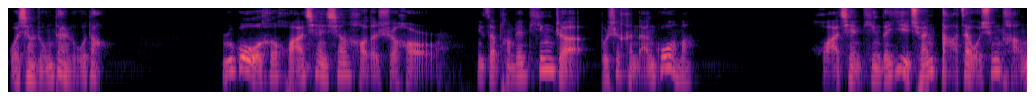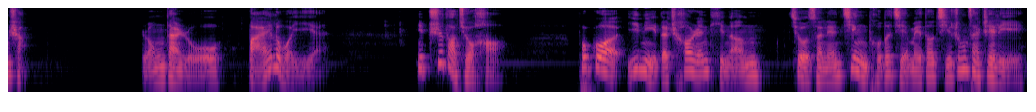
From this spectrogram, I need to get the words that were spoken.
我向容淡如道：“如果我和华倩相好的时候，你在旁边听着，不是很难过吗？”华倩听得一拳打在我胸膛上。容淡如白了我一眼：“你知道就好。不过以你的超人体能，就算连净土的姐妹都集中在这里，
